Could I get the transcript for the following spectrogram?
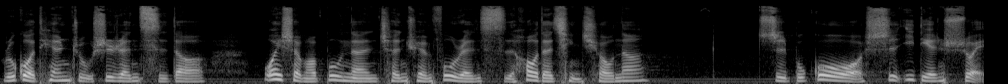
如果天主是仁慈的，为什么不能成全富人死后的请求呢？只不过是一点水，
